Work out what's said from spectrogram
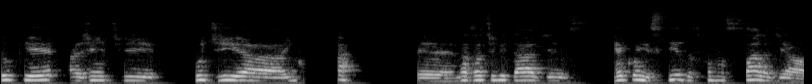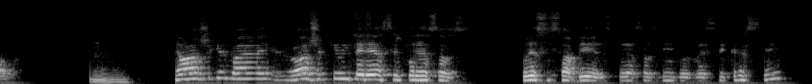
do que a gente podia encontrar é, nas atividades reconhecidas como sala de aula. Uhum. Eu acho que vai, eu acho que o interesse por essas por esses saberes, por essas línguas vai ser crescente.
